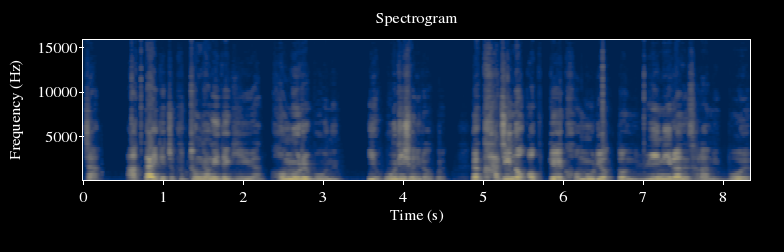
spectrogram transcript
자, 아까 얘기했죠. 부통령이 되기 위한 거물을 모으는 이 오디션이라고요. 그러니까 카지노 업계의 거물이었던 윈이라는 사람이 뭐예요?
